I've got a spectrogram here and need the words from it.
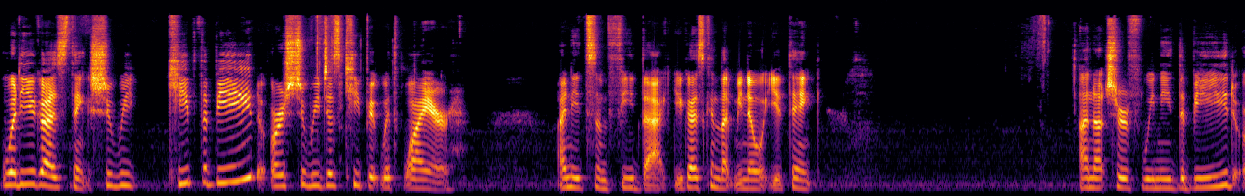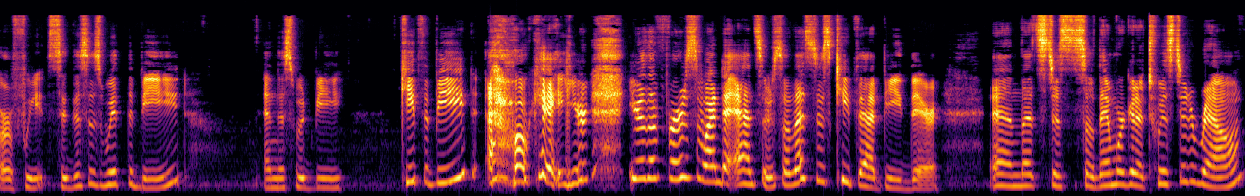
what do you guys think? Should we keep the bead or should we just keep it with wire? I need some feedback. You guys can let me know what you think. I'm not sure if we need the bead or if we, so this is with the bead and this would be keep the bead. okay, you're, you're the first one to answer. So let's just keep that bead there. And let's just, so then we're going to twist it around.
